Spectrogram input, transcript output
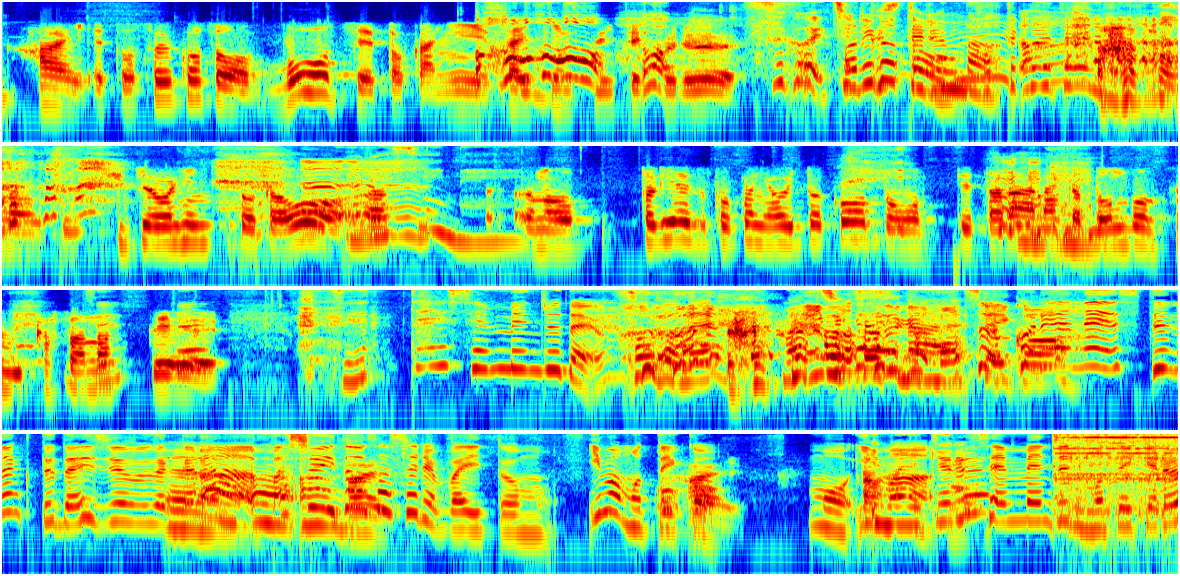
ん。はい、えっとそれこそボーチェとかに 最近ついてくる。すごいチェックしてるんだ。取ってくれてるんだ。試供品とかを、あ嬉しいね。あのとりあえずここに置いとこうと思ってたらなんかどんどん積み重なって。絶対洗面所だよ。そうだね。今すぐ持っていこうこれはね捨てなくて大丈夫だから、うん。場所移動させればいいと思う。今持っていこう、はい、もう今今いける？洗面所に持っていける？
